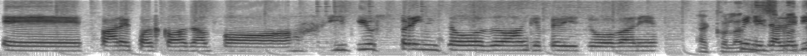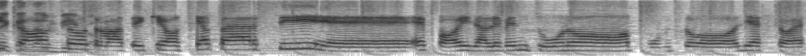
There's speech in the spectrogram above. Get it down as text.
e fare qualcosa un po' di più sprintoso anche per i giovani. Ecco, la Quindi dalle discoteca dal 18 vivo. trovate i chioschi aperti e, e poi dalle 21 appunto gli SOS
